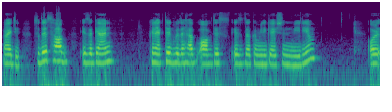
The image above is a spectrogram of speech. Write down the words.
Righty, so this hub is again connected with the help of this is the communication medium or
